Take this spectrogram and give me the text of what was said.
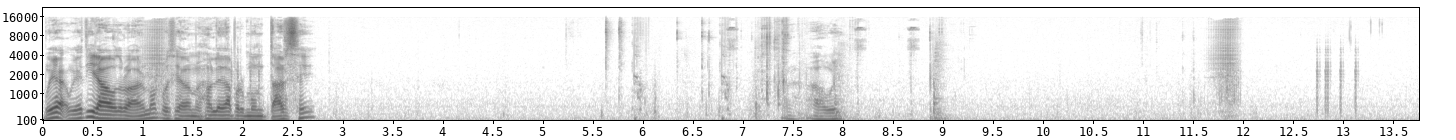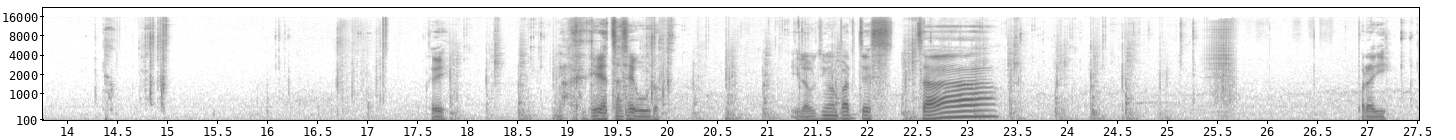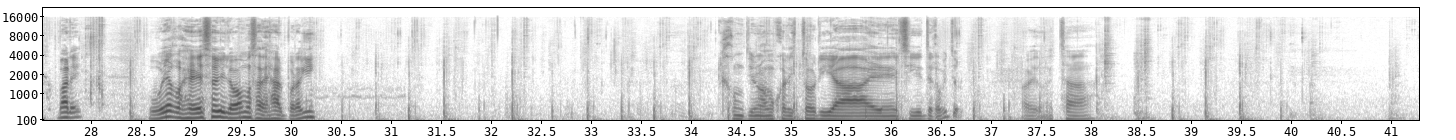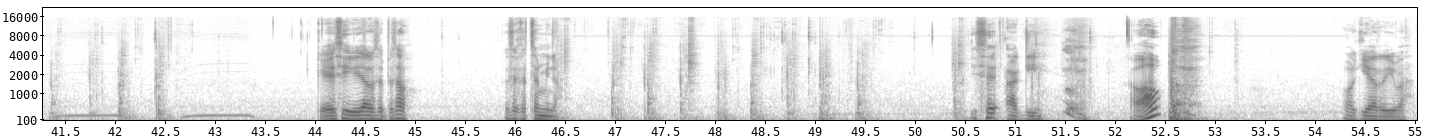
Voy a, voy a tirar otro arma, pues si a lo mejor le da por montarse. Ah, uy. Sí. Quería estar seguro. Y la última parte está... Allí. Vale. Voy a coger eso y lo vamos a dejar por aquí. continuamos con la historia en el siguiente capítulo. A ver dónde está. Que sí, ya los he pesado. Ese que has terminado. Dice aquí. ¿Abajo? O aquí arriba.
